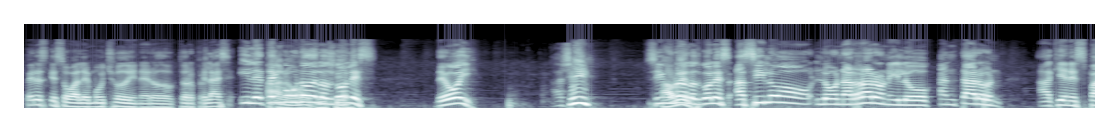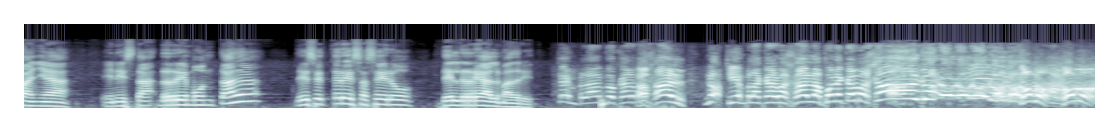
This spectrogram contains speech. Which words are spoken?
Pero es que eso vale mucho dinero, doctor Peláez. Y le tengo Ah, no, uno de los sí. goles de hoy. ¿Ah, sí? A uno de los goles. Así lo, lo narraron y lo cantaron aquí en España en esta remontada de ese 3 a 0 del Real Madrid. Temblando Carvajal. No tiembla Carvajal. La pone Carvajal. ¡Gol, gol, gol, gol, gol! ¿Cómo? ¿Cómo?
